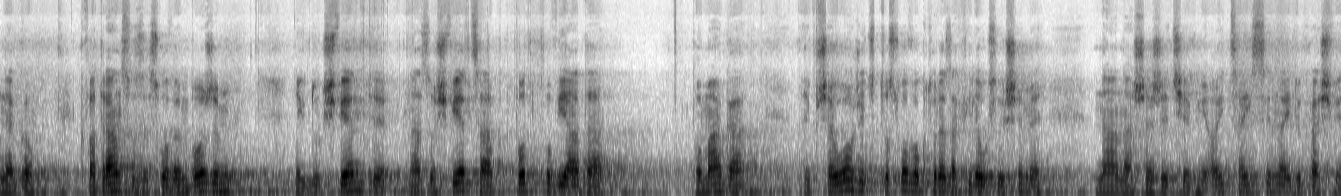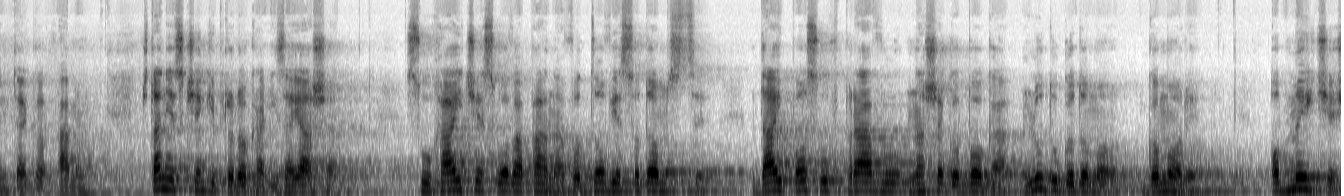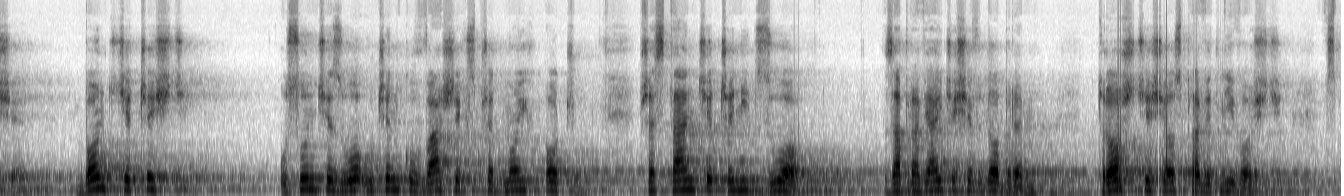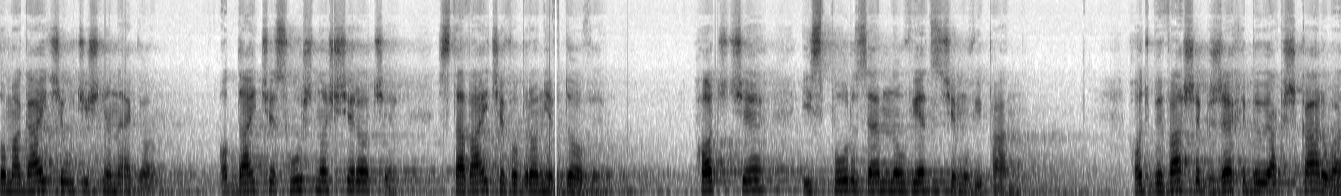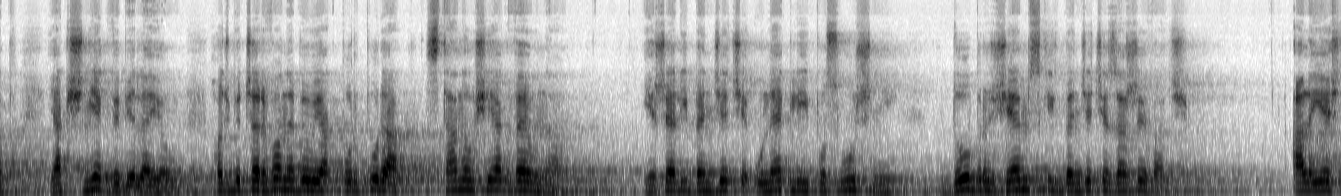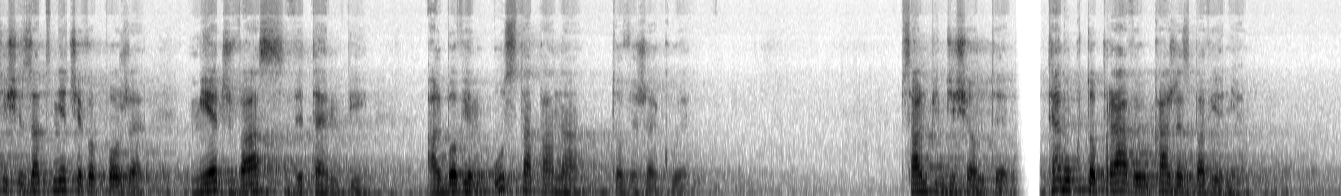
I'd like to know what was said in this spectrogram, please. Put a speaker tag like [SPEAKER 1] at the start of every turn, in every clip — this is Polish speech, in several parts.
[SPEAKER 1] kolejnego kwadransu ze Słowem Bożym. Niech Duch Święty nas oświeca, podpowiada, pomaga przełożyć to słowo, które za chwilę usłyszymy na nasze życie. W imię Ojca i Syna i Ducha Świętego. Amen. Czytanie z księgi proroka Izajasza. Słuchajcie słowa Pana, wodzowie sodomscy. Daj posłuch prawu naszego Boga, ludu Godomo, Gomory. Obmyjcie się, bądźcie czyści. Usuńcie zło uczynków waszych sprzed moich oczu. Przestańcie czynić zło. Zaprawiajcie się w dobrem. Troszcie się o sprawiedliwość. Wspomagajcie uciśnionego. Oddajcie słuszność sierocie. Stawajcie w obronie wdowy. Chodźcie i spór ze mną wiedzcie, mówi Pan. Choćby wasze grzechy były jak szkarłat, jak śnieg wybieleją, choćby czerwone były jak purpura, staną się jak wełna. Jeżeli będziecie ulegli i posłuszni, dóbr ziemskich będziecie zażywać. Ale jeśli się zatniecie w oporze, miecz was wytępi, albowiem usta Pana to wyrzekły. Psalm 50. Temu, kto prawy, ukaże zbawienie.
